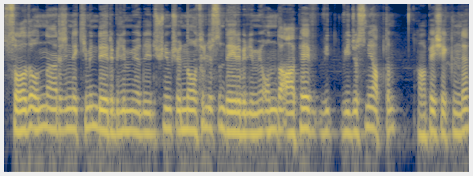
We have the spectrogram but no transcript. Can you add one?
Solada onun haricinde kimin değeri bilinmiyor diye düşünüyorum. Şöyle Nautilus'un değeri bilinmiyor. Onun da AP vi- videosunu yaptım. AP şeklinde.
